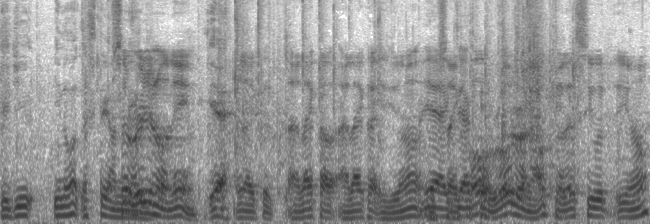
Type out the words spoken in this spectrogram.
Did you? You know what? Let's stay on. It's the an original name. Yeah. I like it. I like how I like how you know. Yeah, it's like exactly. oh Roadrunner. Okay, let's see what you know.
